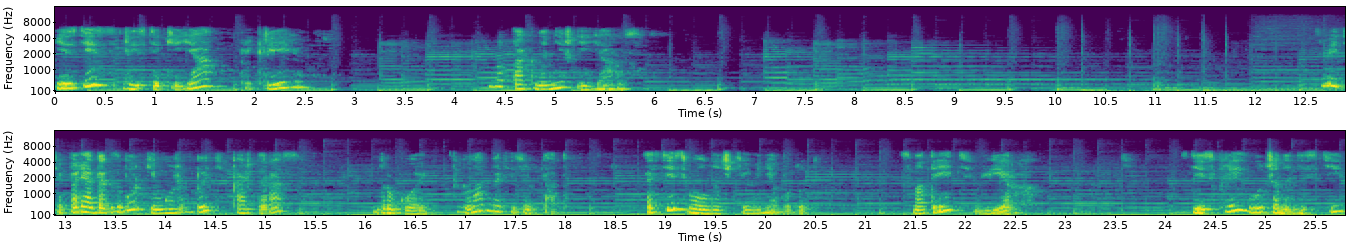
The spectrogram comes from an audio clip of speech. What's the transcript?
И здесь листики я приклею вот так на нижний ярус. Видите, порядок сборки может быть каждый раз другой. Главный результат. А здесь волночки у меня будут смотреть вверх. Здесь клей лучше нанести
